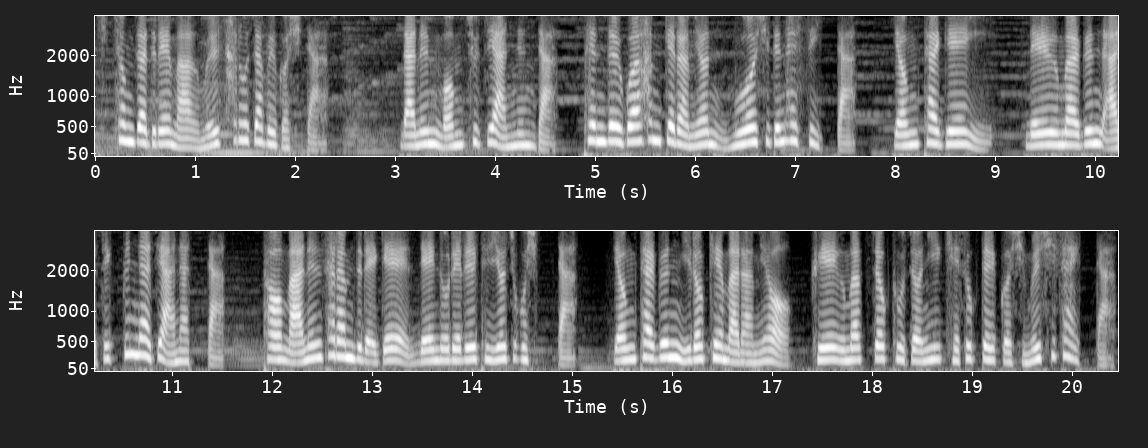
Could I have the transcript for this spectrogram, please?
시청자들의 마음을 사로잡을 것이다. 나는 멈추지 않는다. 팬들과 함께라면 무엇이든 할 수 있다. 영탁의 이, 내 음악은 아직 끝나지 않았다. 더 많은 사람들에게 내 노래를 들려주고 싶다. 영탁은 이렇게 말하며 그의 음악적 도전이 계속될 것임을 시사했다.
